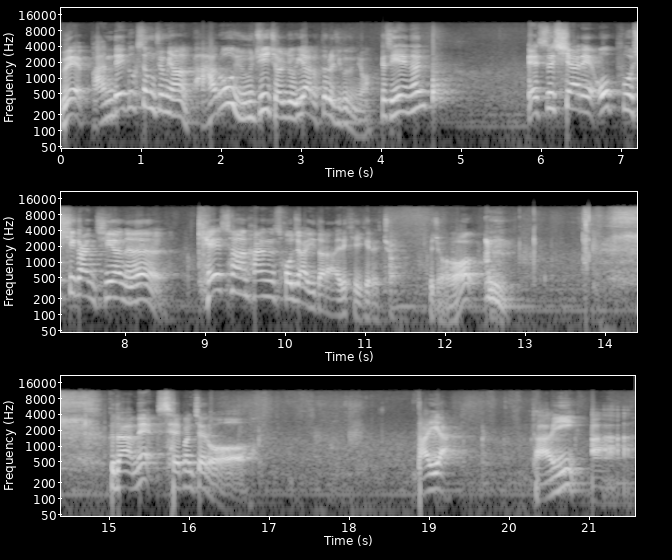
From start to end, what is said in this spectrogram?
왜? 반대 극성 주면 바로 유지 전류 이하로 떨어지거든요. 그래서 얘는 SCR의 오프 시간 지연을 계산한 소자이더라. 이렇게 얘기를 했죠. 그죠? 그 다음에 세 번째로 다이악. 다이악.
